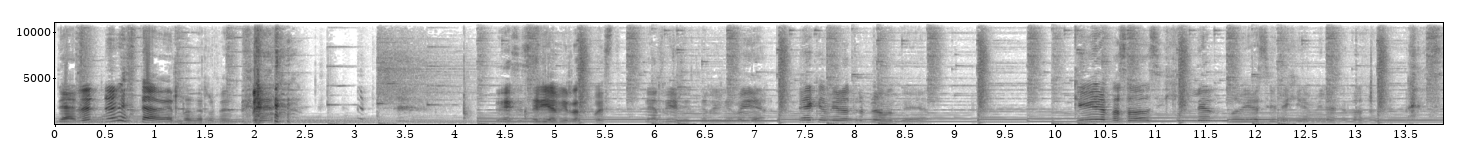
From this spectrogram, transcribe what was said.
Ya, no, no necesita verlo de repente. Esa sería mi respuesta. terrible, terrible. Voy a, voy a cambiar otra pregunta, ¿ya? ¿Qué hubiera pasado si Hitler no hubiera sido elegido en 1933?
